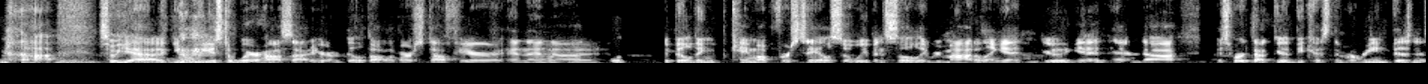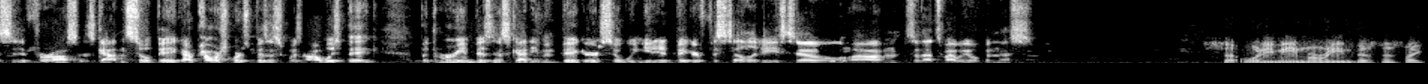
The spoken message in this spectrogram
so yeah, you know, we used to warehouse out of here and built all of our stuff here, and then uh, okay. uh, the building came up for sale, so we've been slowly remodeling it and doing it, and uh, it's worked out good because the marine business for us has gotten so big. Our power sports business was always big, but the marine business got even bigger, so we needed a bigger facility. So, um, so that's why we opened this. So, what do you mean marine business? Like,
